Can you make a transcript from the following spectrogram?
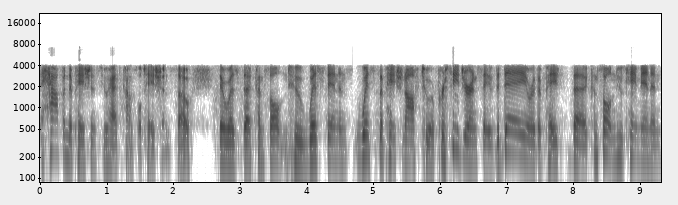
happened to patients who had consultations. So there was the consultant who whisked in and whisked the patient off to a procedure and saved the day, or the pa- the consultant who came in and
